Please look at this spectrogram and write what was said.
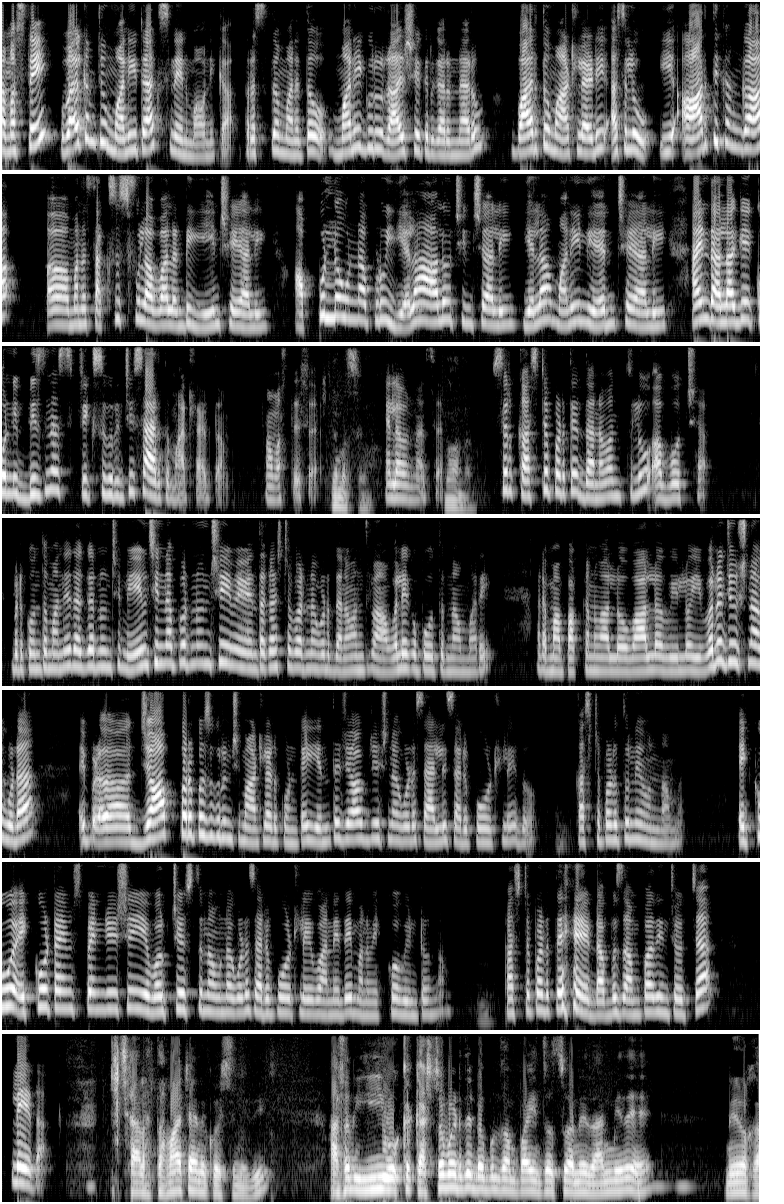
నమస్తే welcome to money talks నేను మౌనిక. ప్రస్తుతం మనతో మనీ గురు రాజశేఖర్ గారు ఉన్నారు. వారితో మాట్లాడి అసలు ఈ ఆర్థికంగా మన సక్సెస్ఫుల్ అవ్వాలంటే ఏం చేయాలి? అప్పుల్లో ఉన్నప్పుడు ఎలా ఆలోచించాలి? ఎలా మనీని ఎర్న్ చేయాలి? అండ్ అలాగే కొన్ని బిజినెస్ ట్రిక్స్ గురించి సార్తో మాట్లాడతాం. నమస్తే సార్. నమస్తే. ఎలా ఉన్నారు సార్? సార్ కష్టపడితే ధనవంతులు అవ్వొచ్చా? బట్ కొంతమంది దగ్గర నుంచి మేము చిన్నప్పటి నుంచి మేము ఎంత కష్టపడినా కూడా ధనవంతులు అవ్వలేకపోతున్నాం మరి. అంటే మా పక్కన వాళ్ళు వాళ్ళ వీళ్ళు ఎవరిని చూసినా కూడా ఇప్పుడు జాబ్ పర్పస్ గురించి మాట్లాడుకుంటే ఎంత జాబ్ చేసినా కూడా శాలరీ సరిపోవట్లేదు. కష్టపడుతూనే ఉన్నాము ఎక్కువ ఎక్కువ టైం స్పెండ్ చేసి వర్క్ చేస్తున్నా ఉన్నా కూడా సరిపోవట్లేవు అనేది మనం ఎక్కువ వింటున్నాం. కష్టపడితే డబ్బు సంపాదించవచ్చా లేదా? చాలా తమాషైన క్వశ్చన్ ఇది. అసలు ఈ ఒక్క కష్టపడితే డబ్బులు సంపాదించవచ్చు అనే దాని మీదే నేను ఒక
